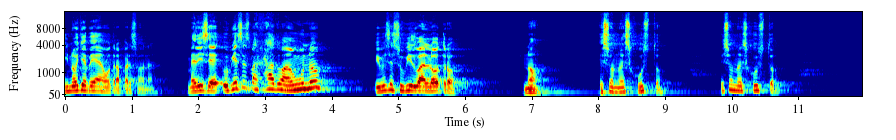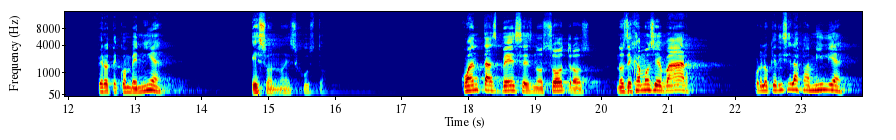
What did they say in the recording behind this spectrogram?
Y no llevé a otra persona. Me dice, hubieses bajado a uno y hubieses subido al otro. No, eso no es justo. Eso no es justo. Pero te convenía. Eso no es justo. ¿Cuántas veces nosotros nos dejamos llevar por lo que dice la familia?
